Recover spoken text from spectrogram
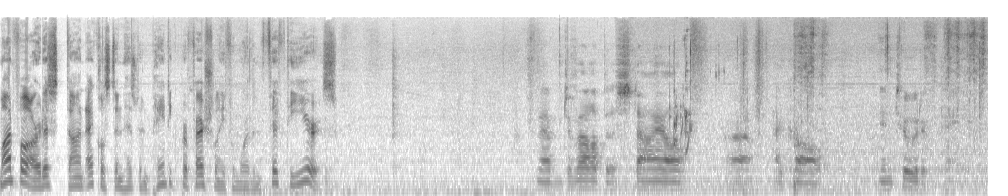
Montville artist Don Eccleston has been painting professionally for more than 50 years. And I've developed a style uh, I call intuitive painting.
